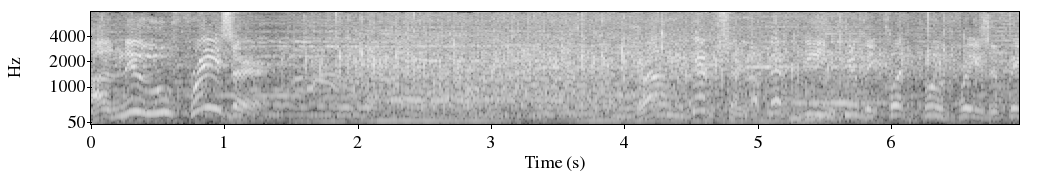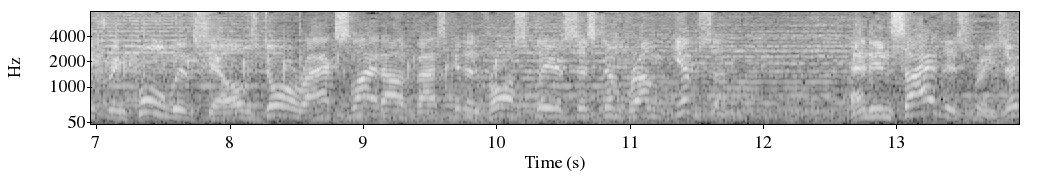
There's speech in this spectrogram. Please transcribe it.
A new freezer. From Gibson, a 15 cubic foot food freezer featuring full width shelves, door rack, slide out basket, and frost clear system from Gibson. And inside this freezer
